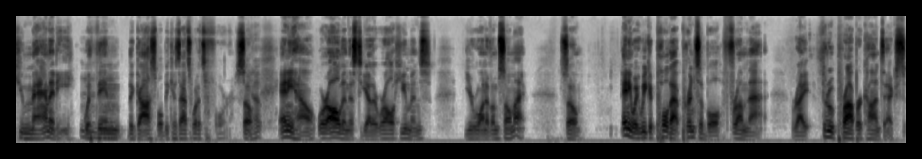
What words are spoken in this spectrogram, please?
humanity within the gospel because that's what it's for. So Yep. anyhow we're all in this together. We're all humans. You're one of them so am i. So anyway we could pull that principle from that right through proper context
